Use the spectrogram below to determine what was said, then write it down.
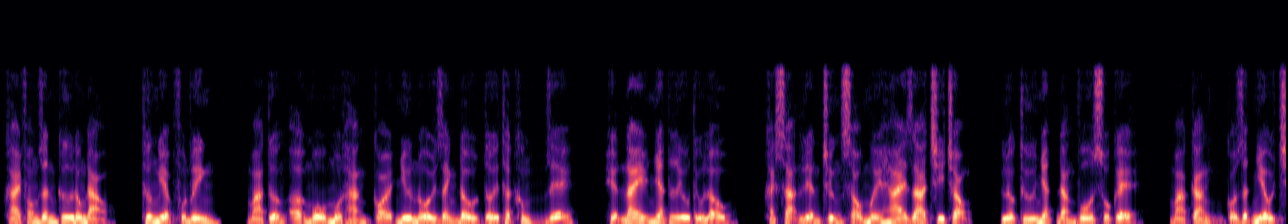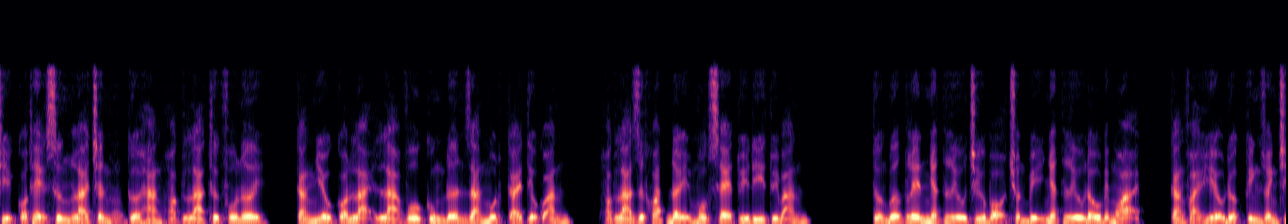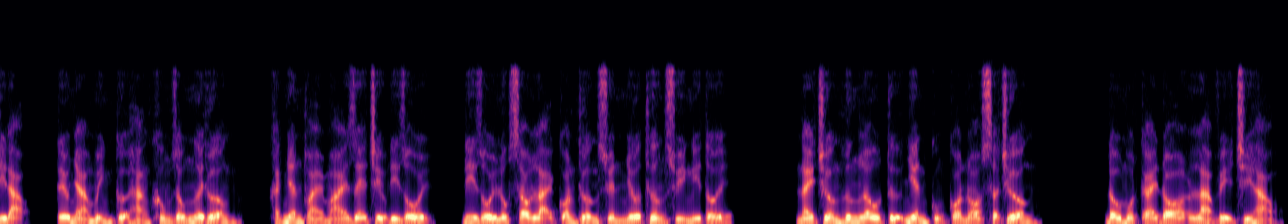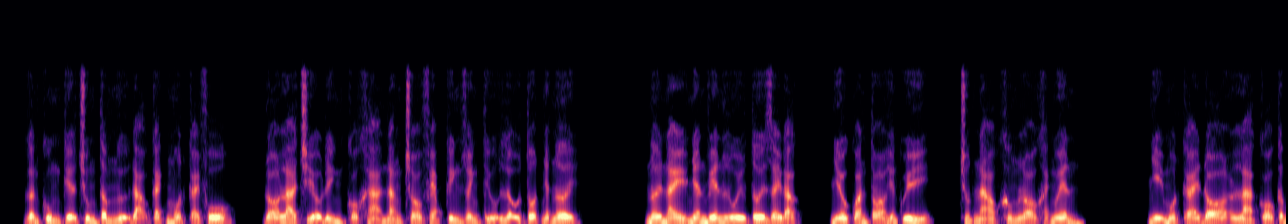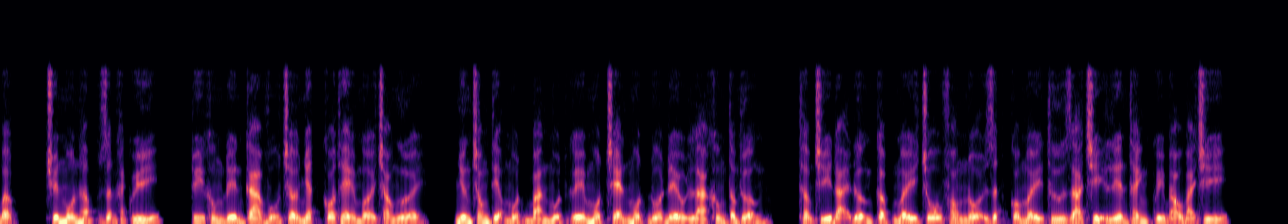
Khai phong dân cư đông đảo, thương nghiệp phồn vinh, mà tưởng ở mỗi một hàng coi như nổi danh đầu tới thật không dễ. Hiện nay nhất lưu tử lầu, khách sạn liền chừng 62 gia chi trọng, lược thứ nhất đẳng vô số kể, mà càng có rất nhiều chỉ có thể xưng là chân cửa hàng hoặc là thực phô nơi, càng nhiều còn lại là vô cùng đơn giản một cái tiểu quán, hoặc là dứt khoát đẩy một xe tùy đi tùy bán. Tường bước lên nhất lưu trừ bỏ chuẩn bị nhất lưu đầu bếp ngoại, càng phải hiểu được kinh doanh chi đạo, tiêu nhà mình cửa hàng không giống người thường, khách nhân thoải mái dễ chịu đi rồi, đi rồi lúc sau lại còn thường xuyên nhớ thương suy nghĩ tới. Này trường hưng lâu tự nhiên cũng có nó sở trường. Đầu một cái đó là vị trí hảo, gần cùng kia trung tâm ngự đạo cách một cái phố, đó là triều đình có khả năng cho phép kinh doanh tiểu lầu tốt nhất nơi. Nơi này nhân viên lui tới dày đặc, nhiều quan to hiển quý, chút nào không lo khách nguyên. Nhị một cái đó là có cấp bậc, chuyên môn hấp dẫn khách quý, tuy không đến ca vũ chờ nhất có thể mời chào người, nhưng trong tiệm một bàn một ghế một chén một đũa đều là không tầm thường, thậm chí đại đường cập mấy chỗ phòng nội rất có mấy thứ giá trị liên thành quý báo bài trí.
